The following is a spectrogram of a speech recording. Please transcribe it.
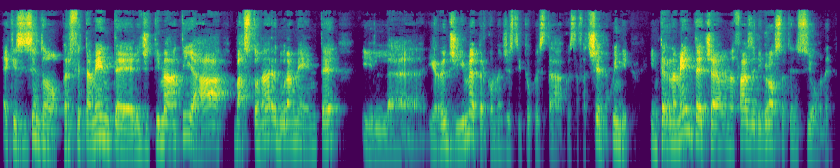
è che si sentono perfettamente legittimati a bastonare duramente il, il regime per come ha gestito questa, questa faccenda. Quindi internamente c'è una fase di grossa tensione,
